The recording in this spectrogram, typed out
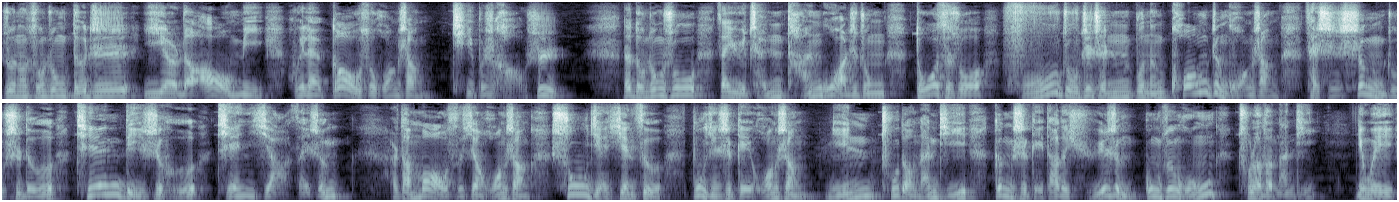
若能从中得知一二的奥秘，回来告诉皇上，岂不是好事？那董仲舒在与臣谈话之中，多次说：“辅主之臣不能匡正皇上，才使圣主失德，天地失和，天下再生。”而他冒死向皇上疏简献策，不仅是给皇上您出道难题，更是给他的学生公孙弘出了道难题。因为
